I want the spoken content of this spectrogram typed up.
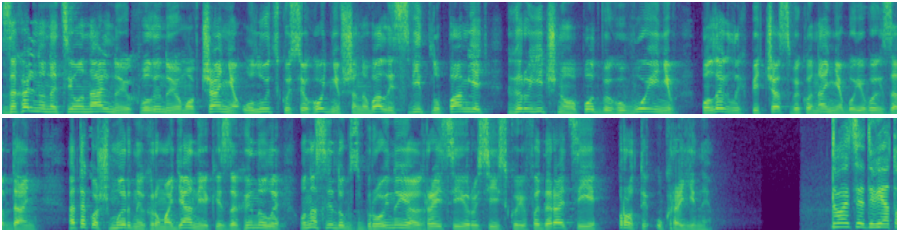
Загальнонаціональною хвилиною мовчання у Луцьку сьогодні вшанували світлу пам'ять героїчного подвигу воїнів, полеглих під час виконання бойових завдань, а також мирних громадян, які загинули унаслідок збройної агресії Російської Федерації проти України. 29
